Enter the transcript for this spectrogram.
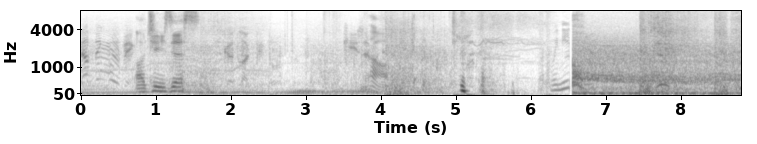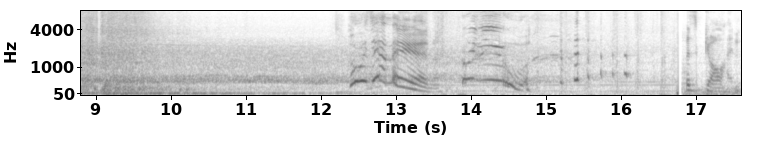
Nothing moving. Oh Jesus. Good luck, people. Keys out. Oh. We need. Who is that man? Who are you? It's gone.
